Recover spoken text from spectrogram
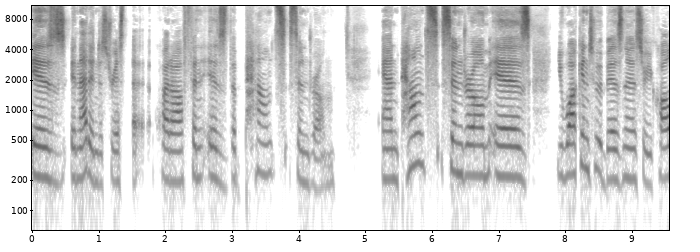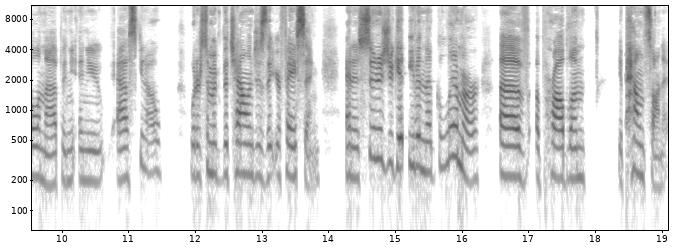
is in that industry uh, quite often is the pounce syndrome. And pounce syndrome is you walk into a business or you call them up and, and you ask, you know, what are some of the challenges that you're facing? And as soon as you get even the glimmer of a problem, you pounce on it.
